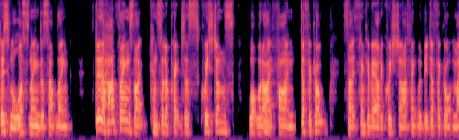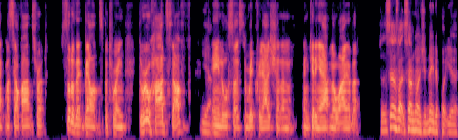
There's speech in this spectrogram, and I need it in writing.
do some listening to something, do the hard things like consider practice questions. What would I find difficult? So think about a question I think would be difficult and make myself answer it. Sort of that balance between the real hard stuff yeah. and also some recreation and, and getting out and away a bit. So it sounds like sometimes you need to put your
